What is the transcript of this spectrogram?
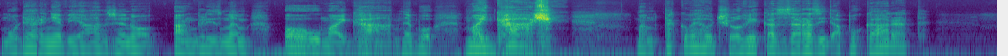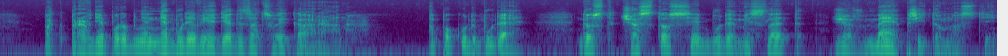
moderně vyjádřeno anglismem oh my god nebo my gosh. Mám takového člověka zarazit a pokárat? Pak pravděpodobně nebude vědět, za co je kárán. A pokud bude, dost často si bude myslet, že v mé přítomnosti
